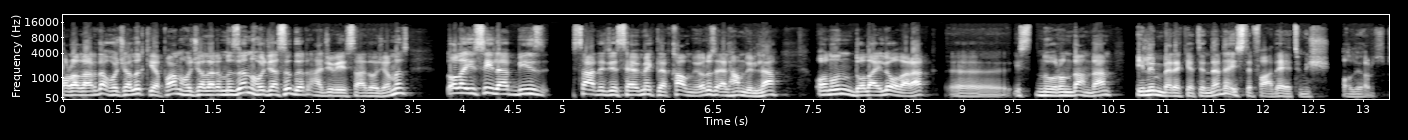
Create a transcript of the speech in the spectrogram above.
Oralarda hocalık yapan hocalarımızın hocasıdır Hacı Veysade hocamız. Dolayısıyla biz sadece sevmekle kalmıyoruz elhamdülillah. Onun dolaylı olarak e, nurundan da ilim bereketinden de istifade etmiş oluyoruz.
